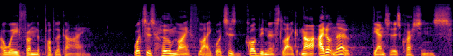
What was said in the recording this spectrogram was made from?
away from the public eye? What's his home life like? What's his godliness like? Now, I don't know the answer to those questions,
